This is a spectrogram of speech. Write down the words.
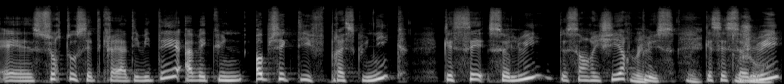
et surtout cette créativité avec un objectif presque unique, que c'est celui de s'enrichir plus, que c'est celui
